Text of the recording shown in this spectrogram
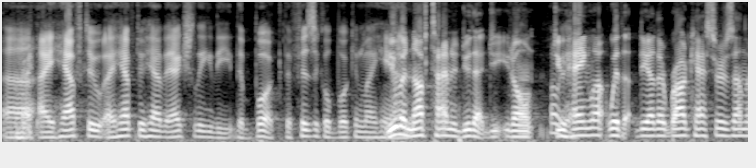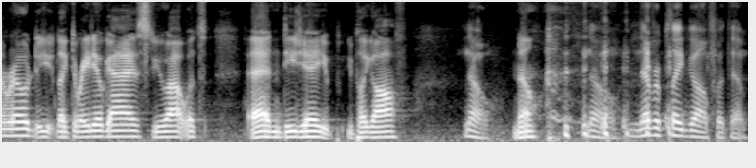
Uh, I have to. I have to have actually the, the book, the physical book in my hand. You have enough time to do that. Do you, you don't? Oh, do you yeah. hang out with the other broadcasters on the road? Do you like the radio guys? Do you out with Ed and DJ? You, you play golf? No, No. no, never played golf with them.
